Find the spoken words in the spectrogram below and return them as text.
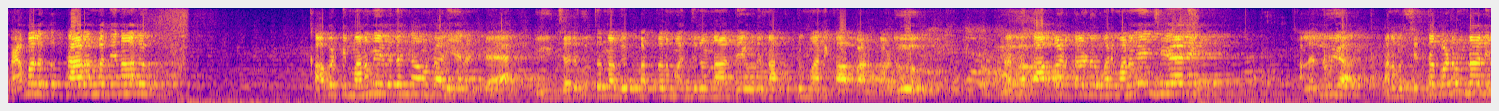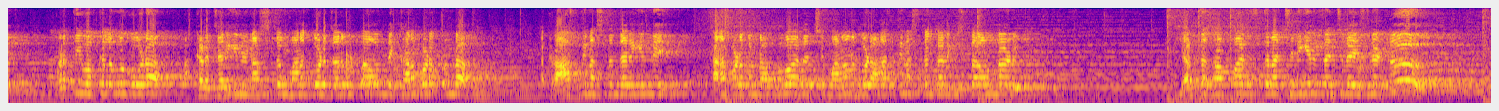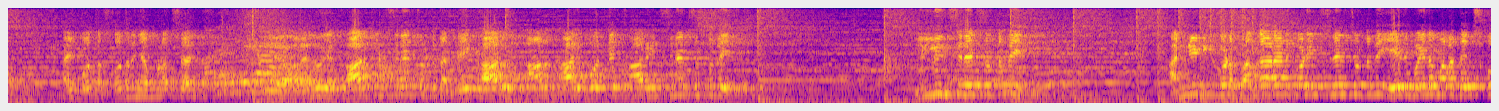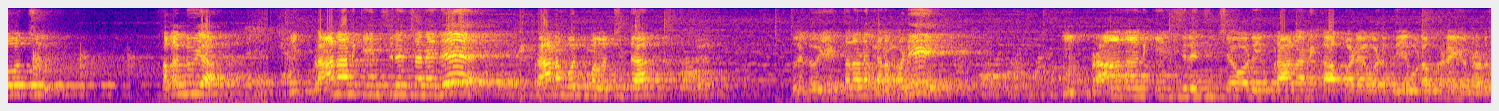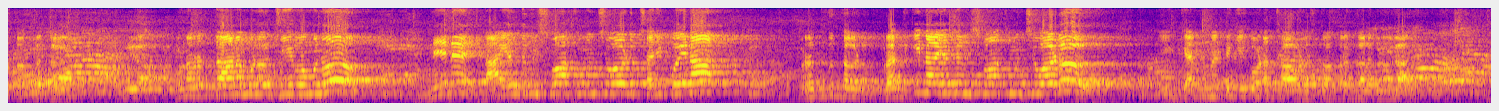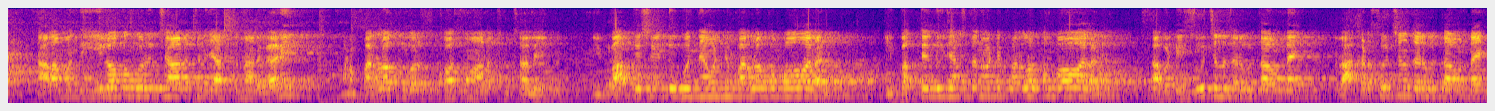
శ్రమలకు ప్రారంభ దినాలు. కాబట్టి మనం ఏ విధంగా ఉండాలి అని అంటే ఈ జరుగుతున్న విపత్తుల మధ్యలో నా దేవుడు నా కుటుంబాన్ని కాపాడతాడు. నన్ను కాపాడతాడు. మరి మనం ఏం చేయాలి? అల్లెలుయ మనము సిద్ధపడి ఉండాలి. ప్రతి ఒక్కరము కూడా అక్కడ జరిగిన నష్టం మనకు కూడా జరుగుతూ ఉంది. కనపడకుండా. అక్కడ ఆస్తి నష్టం జరిగింది. కనపడకుండా అపవాదం వచ్చి మనల్ని కూడా ఆస్తి నష్టం కలిగిస్తూ ఉన్నాడు. ఎంత సంపాదిస్తున్నా చిరిగిన సంచిలో వేసినట్టు. అయిపోతా స్తోత్రం చెప్పండి ఒకసారి. హల్లెలూయా. కారుకి ఇన్సూరెన్స్ ఉంటుందండి. కారు కారు కాలిపోతే కారు ఇన్సూరెన్స్ ఉంటుంది. ఇల్లు ఇన్సూరెన్స్ ఉంటుంది. అన్నిటికీ కూడా బంగారానికి కూడా ఇన్సూరెన్స్ ఉంటుంది. ఏది పోయినా మళ్ళీ తెచ్చుకోవచ్చు. హల్లెలూయా. ఈ ప్రాణానికి ఇన్సూరెన్స్ అనేదే. ప్రాణం పోతే మళ్ళీ వచ్చిందా హల్లెలూయా. ఎంతలోనే కనపడి ప్రాణానికి ఇన్సూరెన్స్ ఇచ్చేవాడు ఈ ప్రాణాన్ని కాపాడేవాడు దేవుడు ఒక్కడై ఉన్నాడు. పునరుద్ధానమును జీవమును నేనే. నా ఎందు విశ్వాసం ఉంచేవాడు చనిపోయినా బ్రతుకుతాడు. బ్రతికి నా ఎందు విశ్వాసం ఉంచేవాడు ఇంకెన్నటికీ కూడా చావడు. స్తోత్రం కలుగును కాదు చాలా మంది ఈ లోకం గురించి ఆలోచన చేస్తున్నారు కానీ మనం పరలోకం కోసం ఆలోచించాలి. ఈ బాప్తీసం ఎందుకు పొందామంటే పరలోకం పోవాలని. ఈ భక్తి ఎందుకు చేస్తాను అంటే పరలోకం పోవాలని. కాబట్టి ఈ సూచనలు జరుగుతూ ఉన్నాయి. రాకడ సూచనలు జరుగుతూ ఉన్నాయి.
